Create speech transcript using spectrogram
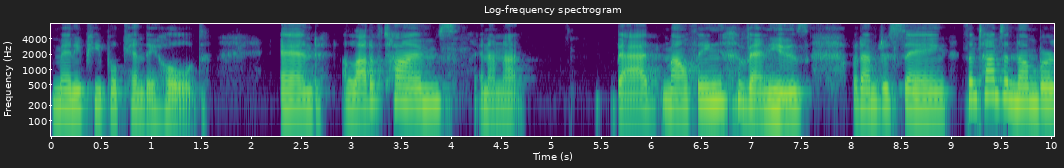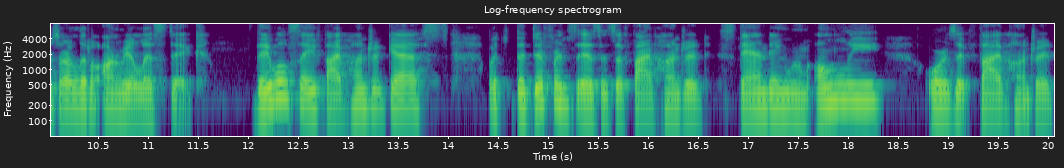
many people can they hold? And a lot of times, and I'm not bad mouthing venues, but I'm just saying sometimes the numbers are a little unrealistic. They will say 500 guests, but the difference is is it 500 standing room only or is it 500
